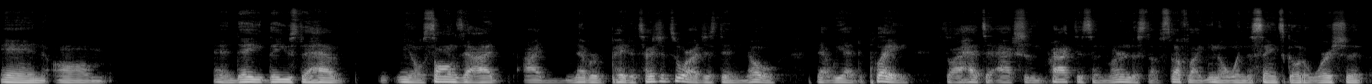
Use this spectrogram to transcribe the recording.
and um and they they used to have you know songs that I I never paid attention to or I just didn't know that we had to play. So I had to actually practice and learn the stuff. Stuff like, you know, when the saints go to worship,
